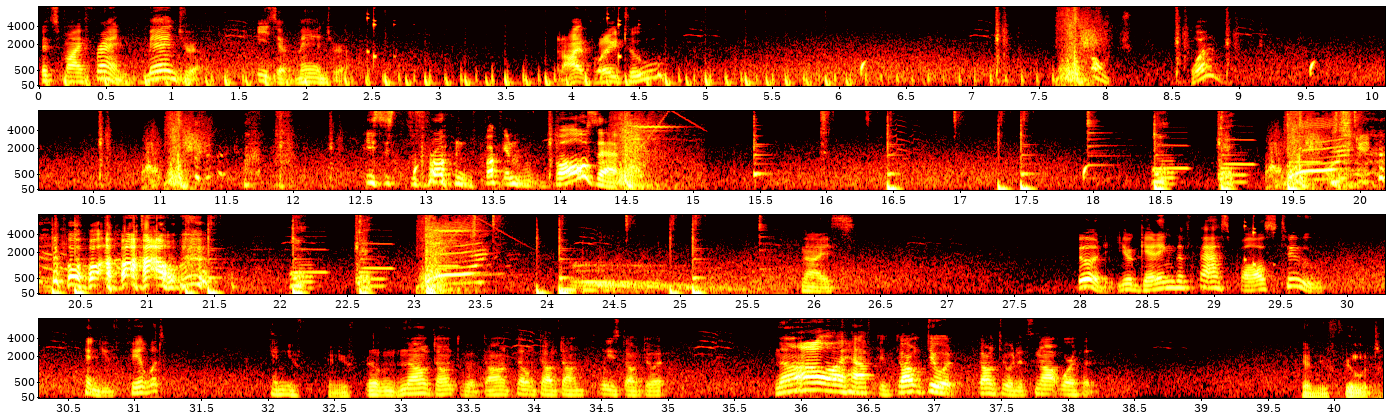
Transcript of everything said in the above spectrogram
It's my friend, Mandrill. He's a Mandrill. And I play too? Ouch. What? He's just throwing fucking balls at me. Wow! Nice. Good, you're getting the fastballs too. Can you feel it? Can you can you feel it? No, don't do it. Don't don't don't don't please don't do it. No, I have to. Don't do it. Don't do it. It's not worth it. Can you feel it?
